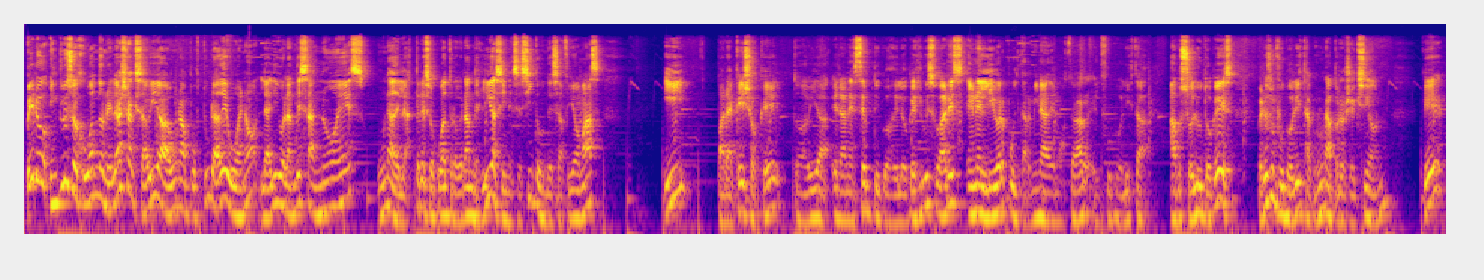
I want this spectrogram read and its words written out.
Pero incluso jugando en el Ajax había una postura de, bueno, la liga holandesa no es una de las tres o cuatro grandes ligas y necesita un desafío más y para aquellos que todavía eran escépticos de lo que es Luis Suárez, en el Liverpool termina de demostrar el futbolista absoluto que es. Pero es un futbolista con una proyección que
